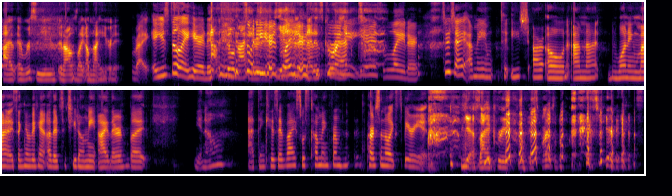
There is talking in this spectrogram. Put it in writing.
I've ever received, and I was like, I'm not hearing it. Right. And you still ain't hearing it. I'm still not 20 hearing it. years Yes, later. that is correct. 20 correct. years later. Touche. I mean, to each our own. I'm not wanting my significant other to cheat on me either, but you know, I think his advice was coming from personal experience. yes, I agree. His personal experience.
